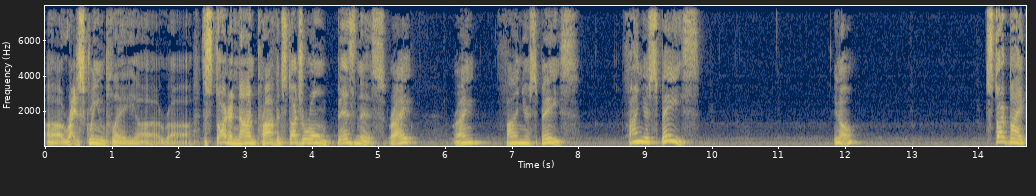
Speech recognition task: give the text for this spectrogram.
uh, write a screenplay, uh, uh, to start a nonprofit, start your own business, right? Right? Find your space. Find your space. You know, Start by,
